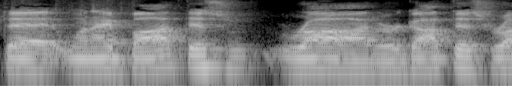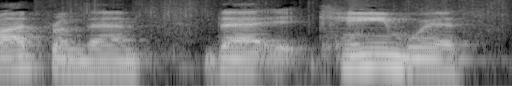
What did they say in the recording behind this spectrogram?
that when I bought this rod or got this rod from them, that it came with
